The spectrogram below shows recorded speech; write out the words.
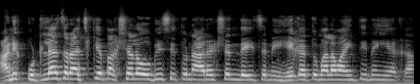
आणि कुठल्याच राजकीय पक्षाला ओबीसीतून आरक्षण द्यायचं नाही हे काय तुम्हाला माहिती नाही आहे का?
